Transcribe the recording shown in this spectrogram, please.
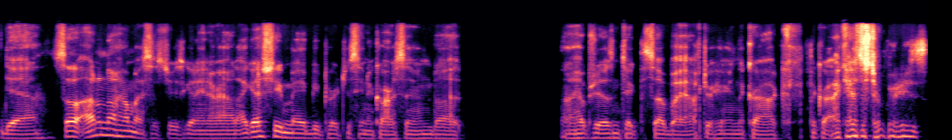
Yeah. So I don't know how my sister's getting around. I guess she may be purchasing a car soon, but I hope she doesn't take the subway after hearing the crack the crackhead stories.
